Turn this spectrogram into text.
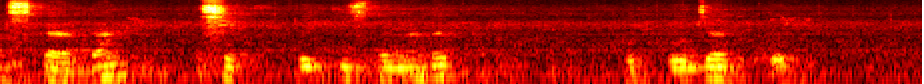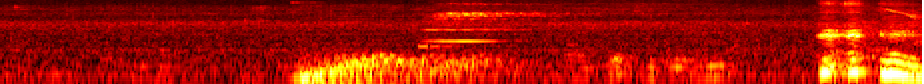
askerden şekilde gizlenerek kurtulacaktır. Herhalde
